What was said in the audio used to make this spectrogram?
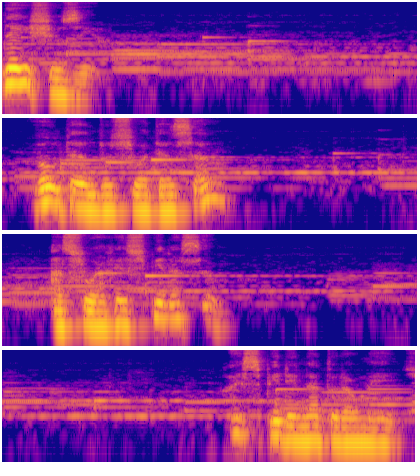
Deixe-os ir. Voltando sua atenção à sua respiração. Respire naturalmente.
